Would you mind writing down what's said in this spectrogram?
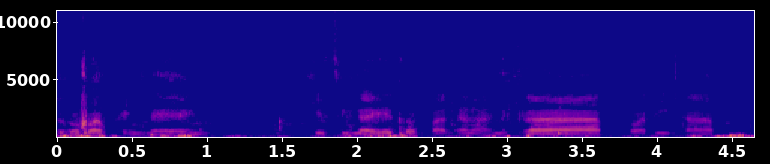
สุขภาพแข็งแรง คิดสิ่งใดให้สมปรารถนานะครับ สวัสดีครับ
